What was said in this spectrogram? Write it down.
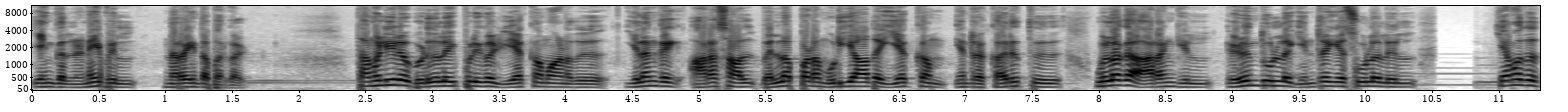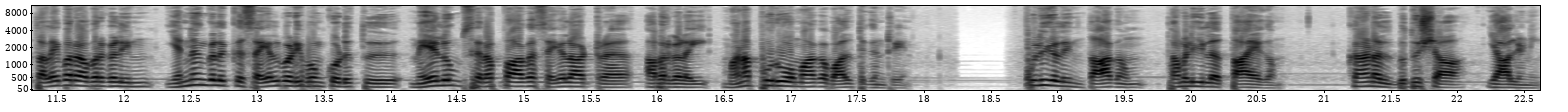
எங்கள் நினைவில் நிறைந்தவர்கள். தமிழீழ விடுதலை புலிகள் இயக்கமானது இலங்கை அரசால் வெல்லப்பட முடியாத இயக்கம் என்ற கருத்து உலக அரங்கில் எழுந்துள்ள இன்றைய சூழலில் எமது தலைவர் அவர்களின் எண்ணங்களுக்கு செயல் வடிவம் கொடுத்து மேலும் சிறப்பாக செயலாற்ற அவர்களை மனப்பூர்வமாக வாழ்த்துகின்றேன். புலிகளின் தாகம் தமிழீழ தாயகம் கர்னல் புதுஷா யாழினி.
